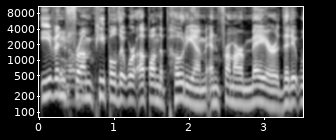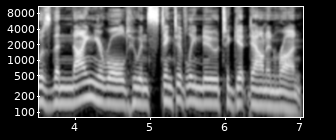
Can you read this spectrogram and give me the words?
even and I'm- from people that were up on the podium and from our mayor, that it was the nine year old who instinctively knew to get down and run.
